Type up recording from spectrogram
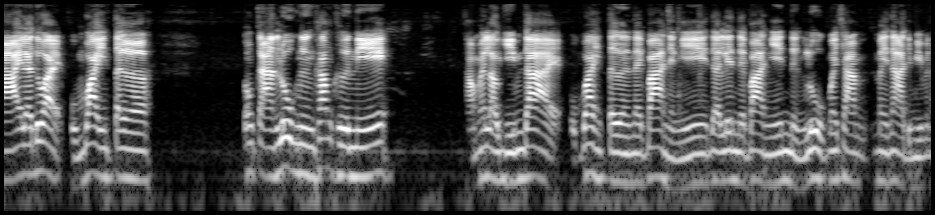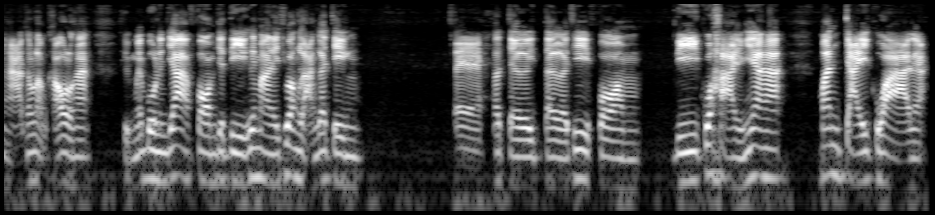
ท้ายแล้วด้วย ผมว่าอินเตอร์ ต้องการลูกหนึ่งค่ำคืนนี้ทำให้เรายิ้มได้ ผมว่าอินเตอร์ในบ้านอย่างนี้ ได้เล่นในบ้านนี้หนึ่งลูกไม่ใช่ไม่น่าจะมีปัญหาสำหรับเขาหรอกฮะถึงแม้โบลินญาฟอร์มจะดีขึ้นมาในช่วงหลังก็จริง แต่ถ้าเจออินเตอร์ที่ฟอร์มดีกว่าอย่างเงี้ยฮะ มั่นใจกว่าเนี่ย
